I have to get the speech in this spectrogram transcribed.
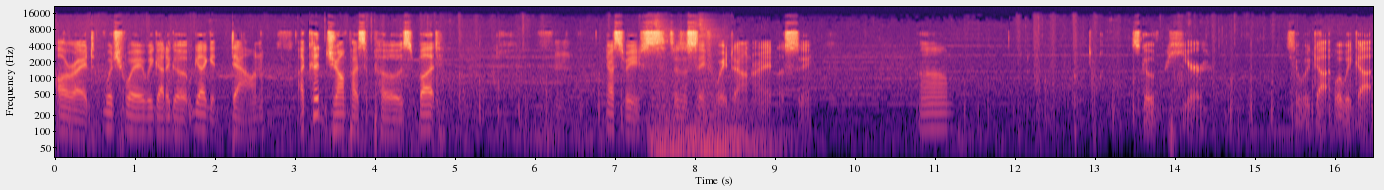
Alright, which way we gotta go? We gotta get down. I could jump, I suppose, but There has to be. There's a safer way down, right? Let's see. Um. Let's go over here. See what we got. What we got.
